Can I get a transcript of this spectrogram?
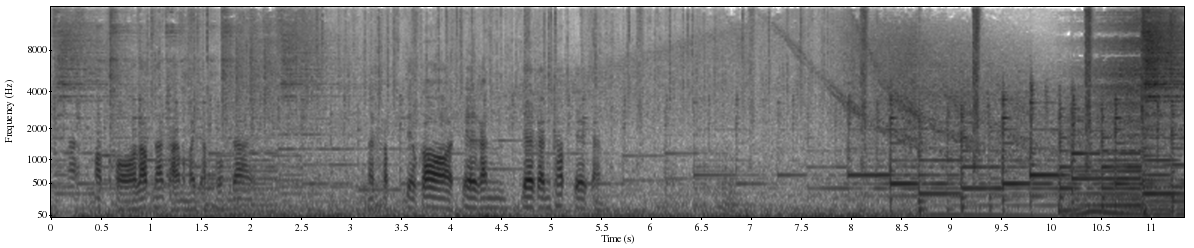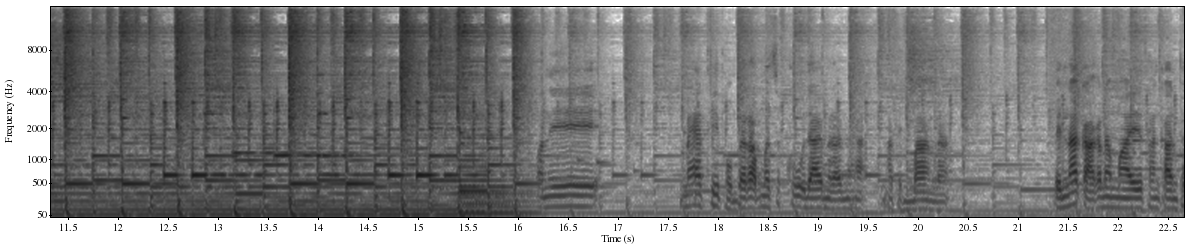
ๆ มาขอรับหน้ากากอนามัยจากผมได้นะครับ เดี๋ยวก็เจอกันเจอกันครับเจอกันวันนี้แม่ที่ผมไปรับเมื่อสักครู่ได้มาแล้วนะฮะ มาถึงบ้านแล้ว เป็นหน้ากากอนามัยทางการแพ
